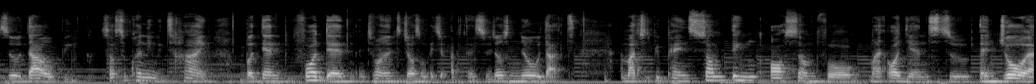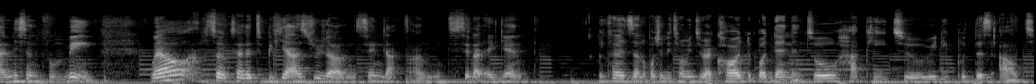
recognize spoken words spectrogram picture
So that will be subsequently with time. But then before then, I just wanted to just whet your appetite to just know that I'm actually preparing something awesome for my audience to enjoy and listen from me. Well, I'm so excited to be here as usual. I'm saying that I'm going to say that again because it's an opportunity for me to record, but then I'm so happy to really put this out.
